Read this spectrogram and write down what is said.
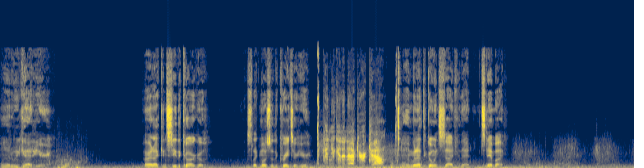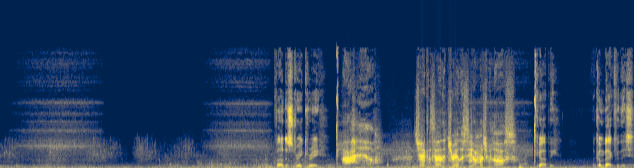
What do we got here? All right, I can see the cargo. Looks like most of the crates are here. Can you get an accurate count? I'm gonna have to go inside for that. Stand by. Found a stray crate. Ah, hell. Check inside the trailer. See how much we lost. Copy. I'll come back for this.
